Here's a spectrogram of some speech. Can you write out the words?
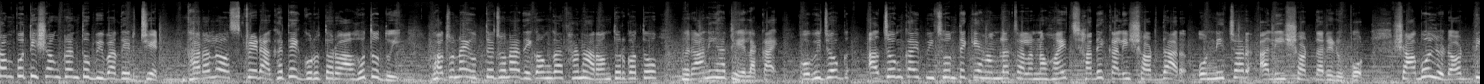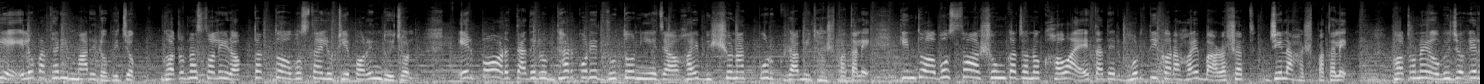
সম্পত্তি সংক্রান্ত বিবাদের জের। ধারালো অস্ত্রের আঘাতে গুরুতর আহত দুই। ঘটনায় উত্তেজনা দেগঙ্গা থানার অন্তর্গত রানীহাটি এলাকায়। অভিযোগ আচমকায় পিছন থেকে হামলা চালানো হয় ছাদেক আলী সর্দার ও নিচার আলী সর্দারের উপর। শাবল রড দিয়ে এলোপাথারি মারের অভিযোগ। ঘটনাস্থলে রক্তাক্ত অবস্থায় লুটিয়ে পড়েন দুইজন। এরপর তাদের উদ্ধার করে দ্রুত নিয়ে যাওয়া হয় বিশ্বনাথপুর গ্রামীণ হাসপাতালে। কিন্তু অবস্থা আশঙ্কাজনক হওয়ায় তাদের ভর্তি করা হয় বারাসাত জেলা হাসপাতালে। ঘটনায় অভিযোগের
